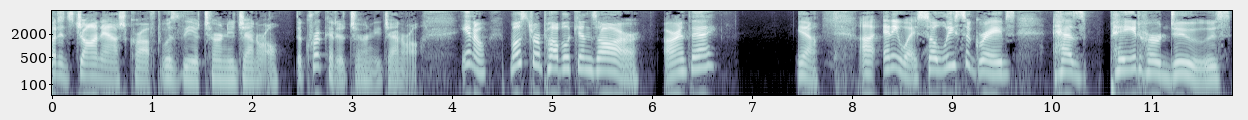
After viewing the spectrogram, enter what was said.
but it's John Ashcroft was the attorney general, the crooked attorney general. You know, most Republicans are, aren't they? Yeah. Uh, anyway, so Lisa Graves has paid her dues,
